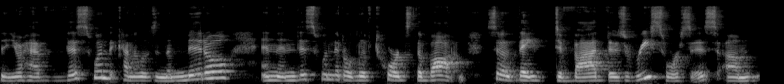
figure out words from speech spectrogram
Then you'll have this one that kind of lives in the middle, and then this one that'll live towards the bottom. So they divide those resources. Um,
